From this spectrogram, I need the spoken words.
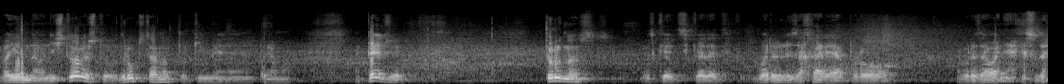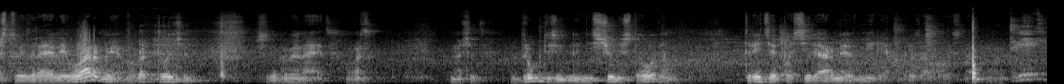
военного ничтожества вдруг станут такими прямо. Опять же, трудно, так сказать, сказать, говорили Захария про образование государства Израиля и в армии, но как-то очень все напоминает. Вот. Значит, вдруг действительно ни с с того там третья по силе армия в мире образовалась. Третья?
